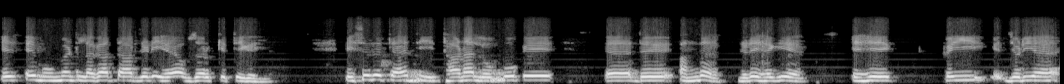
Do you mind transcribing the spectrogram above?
ਇਹ ਇਹ ਮੂਵਮੈਂਟ ਲਗਾਤਾਰ ਜਿਹੜੀ ਹੈ ਆਬਜ਼ਰਵ ਕੀਤੀ ਗਈ ਹੈ। ਇਸੇ ਦੇ ਤਹਿਤ ਹੀ ਥਾਣਾ ਲੋਪੋ ਕੇ ਦੇ ਅੰਦਰ ਜਿਹੜੇ ਹੈਗੇ ਹੈ ਇਹ ਕਈ ਜਿਹੜੀ ਹੈ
